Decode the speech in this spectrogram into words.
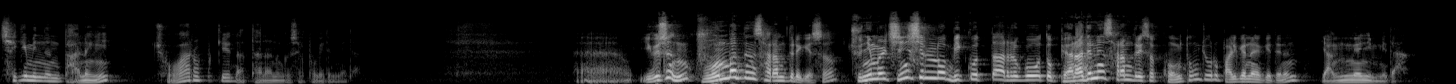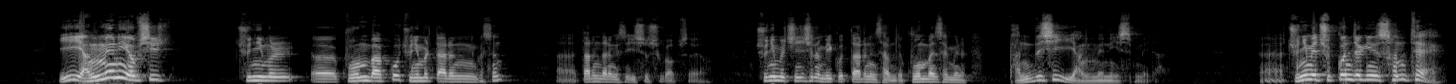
책임 있는 반응이 조화롭게 나타나는 것을 보게 됩니다. 이것은 구원받은 사람들에게서 주님을 진실로 믿고 따르고 또 변화되는 사람들에서 공통적으로 발견하게 되는 양면입니다. 이 양면이 없이 주님을 어, 구원받고 주님을 따르는 것은 아, 따른다는 것은 있을 수가 없어요. 주님을 진실로 믿고 따르는 사람들, 구원받은 사람에는 반드시 양면이 있습니다. 아, 주님의 주권적인 선택,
